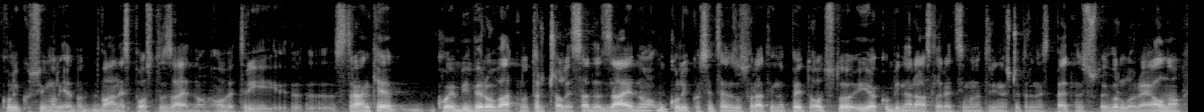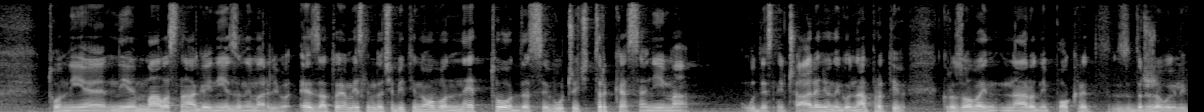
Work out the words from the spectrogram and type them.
koliko su imali jedno 12% zajedno ove tri e, stranke, koje bi verovatno trčale sada zajedno ukoliko se cenzus vrati na 5%, iako bi narasle recimo na 13, 14, 15, što je vrlo realno, to nije, nije mala snaga i nije zanemarljivo. E, zato ja mislim da će biti novo ne to da se Vučić trka sa njima u desničarenju, nego naprotiv, kroz ovaj narodni pokret za državu ili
